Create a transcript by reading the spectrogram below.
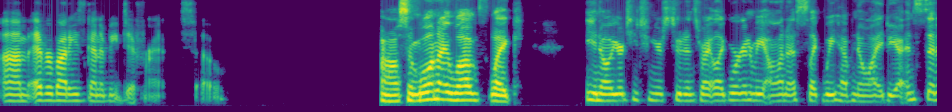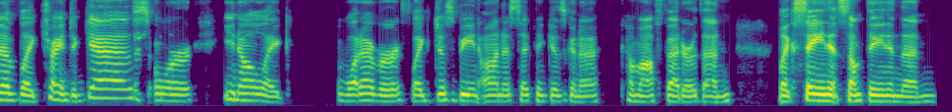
Um, everybody's going to be different, so awesome. Well, and I love like you know you're teaching your students right like we're going to be honest like we have no idea instead of like trying to guess or you know like whatever like just being honest i think is going to come off better than like saying it's something and then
